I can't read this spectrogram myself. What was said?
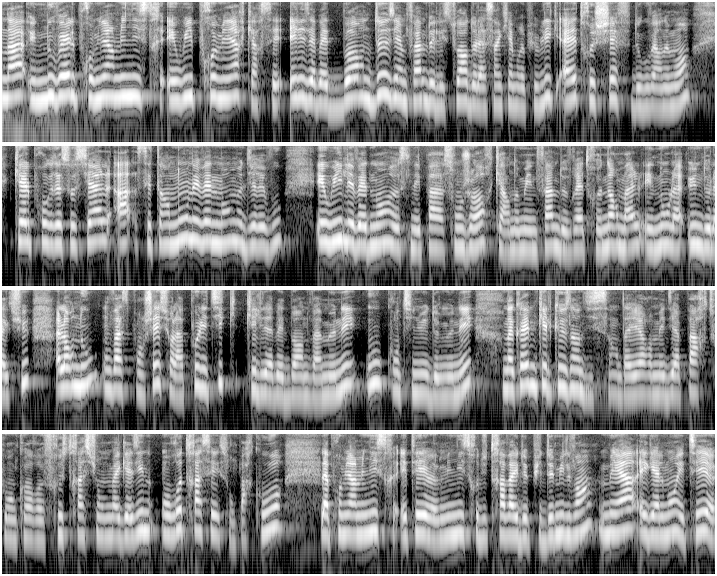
On a une nouvelle première ministre. Et oui, première, car c'est Elisabeth Borne, deuxième femme de l'histoire de la Ve République, à être chef de gouvernement. Quel progrès social? Ah, c'est un non-événement, me direz-vous Et oui, l'événement, euh, ce n'est pas son genre, car nommer une femme devrait être normal et non la une de l'actu. Alors nous, on va se pencher sur la politique qu'Elisabeth Borne va mener ou continuer de mener. On a quand même quelques indices. Hein. D'ailleurs, Mediapart ou encore euh, Frustration Magazine ont retracé son parcours. La première ministre était euh, ministre du Travail depuis 2020, mais a également été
